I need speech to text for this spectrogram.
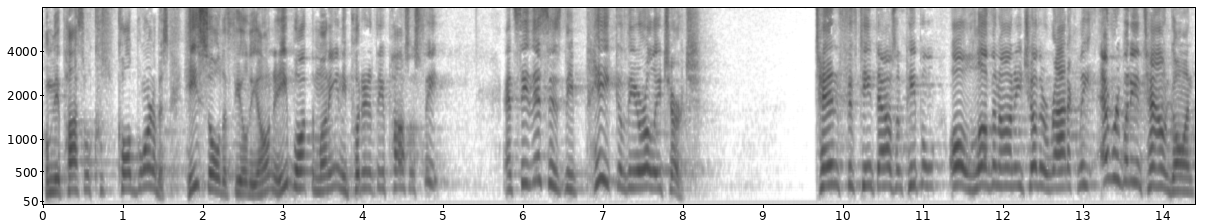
whom the apostle called Barnabas, he sold a field he owned and he bought the money and he put it at the apostles' feet. And see, this is the peak of the early church. 10, 15,000 people all loving on each other radically. Everybody in town going,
